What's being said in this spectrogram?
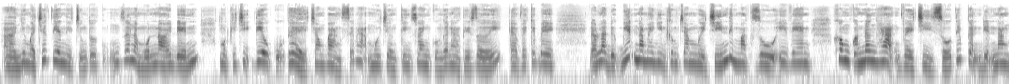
À, nhưng mà trước tiên thì chúng tôi cũng rất là muốn nói đến một cái chỉ tiêu cụ thể trong bảng xếp hạng môi trường kinh doanh của Ngân hàng Thế giới à, WB. Đó là được biết năm 2019 thì mặc dù EVN không có nâng hạng về chỉ số tiếp cận điện năng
